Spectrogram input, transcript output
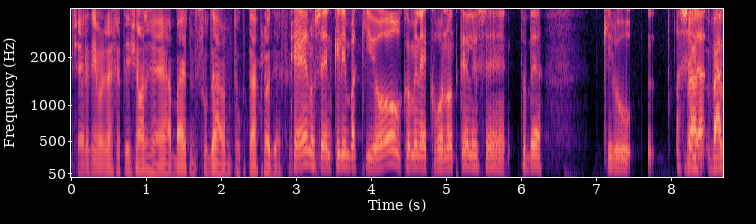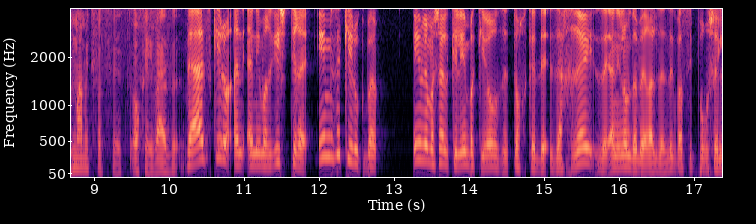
שהילדים הולכת לישון, שהבית מסודר, מתוקתק, לא יודע. כן, או שאין כלים בכיור, כל מיני עקרונות כאלה שאתה יודע, כאילו, השאלה... ואז, ואז מה מתפספס? אוקיי, ואז... ואז כאילו, אני, אני מרגיש, תראה, אם זה כאילו, אם למשל כלים בכיור זה תוך כדי, זה אחרי, זה, אני לא מדבר על זה, זה כבר סיפור של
